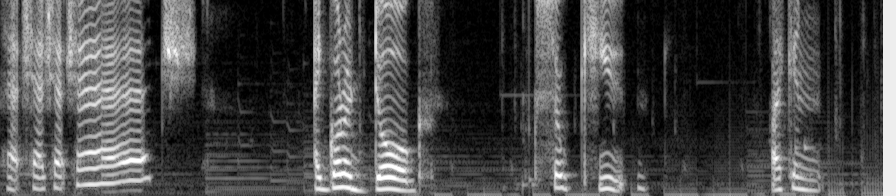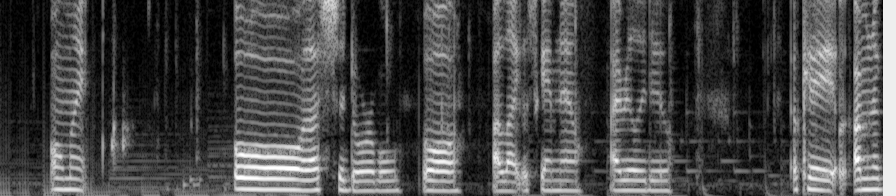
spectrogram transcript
Hatch, hatch, hatch, hatch. I got a dog. Looks so cute. I can. Oh my. Oh, that's adorable. Oh, I like this game now. I really do. Okay, I'm gonna.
